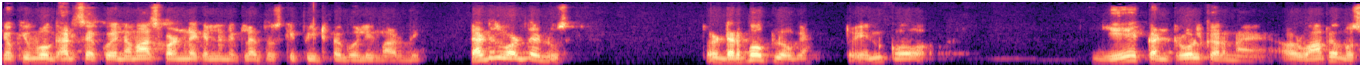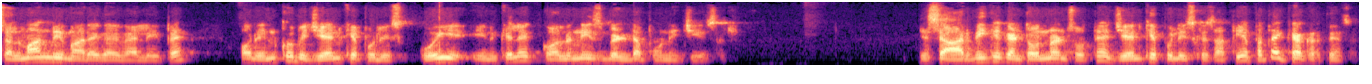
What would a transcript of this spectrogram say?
क्योंकि वो घर से कोई नमाज़ पढ़ने के लिए निकला तो उसकी पीठ पे गोली मार दी। That is what they do तो डरपोक लोग हैं। तो इनको ये कंट्रोल करना है। और वहाँ पे मुसलमान भी मारे गए वैली पे। और इनको भी जेन के पुलिस, कोई इनके लिए कॉलोनीज बिल्डअप होनी चाहिए सर जैसे आर्मी के कंटोनमेंट्स होते हैं, जेल के पुलिस के साथ, ये पता है क्या करते हैं सर?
